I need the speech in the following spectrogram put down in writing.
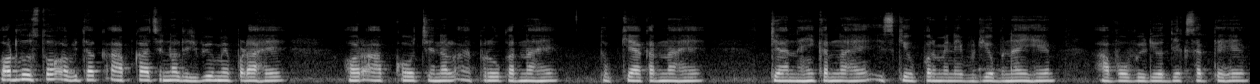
और दोस्तों, अभी तक आपका चैनल रिव्यू में पड़ा है और आपको चैनल अप्रूव करना है तो क्या करना है, क्या नहीं करना है, इसके ऊपर मैंने वीडियो बनाई है। आप वो वीडियो देख सकते हैं।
